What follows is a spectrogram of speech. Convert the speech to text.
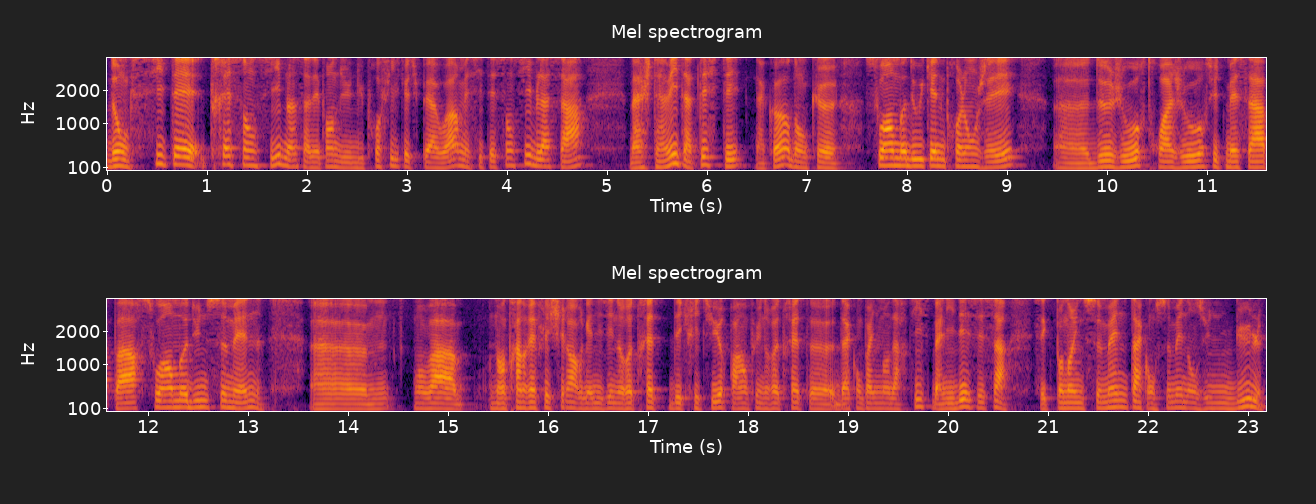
Donc, si tu es très sensible, hein, ça dépend du, du, profil que tu peux avoir, mais si tu es sensible à ça, ben, je t'invite à tester, d'accord? Donc, euh, soit en mode week-end prolongé, euh, deux jours, trois jours, tu te mets ça à part, soit en mode une semaine. on va on est en train de réfléchir à organiser une retraite d'écriture, par exemple une retraite euh, d'accompagnement d'artistes, ben, l'idée c'est ça, c'est que pendant une semaine, tac, on se met dans une bulle,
